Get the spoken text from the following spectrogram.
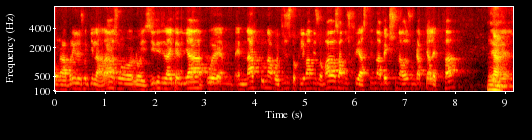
ο Γαβρίλης, ο Κιλαράς, ο Λοϊζίδης, δηλαδή παιδιά που ενάρτουν να βοηθήσουν στο κλίμα της ομάδας, αν τους χρειαστεί να παίξουν, να δώσουν κάποια λεπτά. Ναι. Ε,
